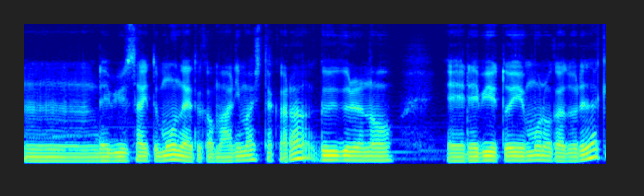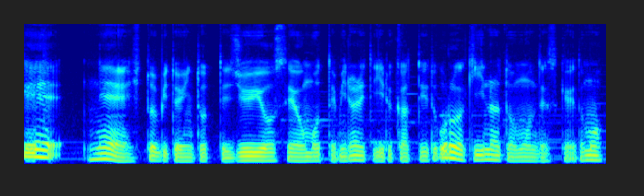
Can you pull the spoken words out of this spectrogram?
うん、レビューサイト問題とかもありましたから、Google の、えー、レビューというものがどれだけね、人々にとって重要性を持って見られているかっていうところが気になると思うんですけれども、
